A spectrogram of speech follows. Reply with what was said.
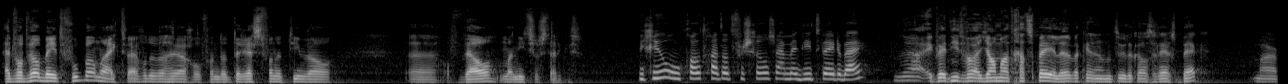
Het wordt wel beter voetbal, maar ik twijfel er wel heel erg over. Dat de rest van het team wel, eh, of wel, maar niet zo sterk is. Michiel, hoe groot gaat dat verschil zijn met die twee erbij? Ja, ik weet niet waar Janmaat gaat spelen. We kennen hem natuurlijk als rechtsback. Maar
